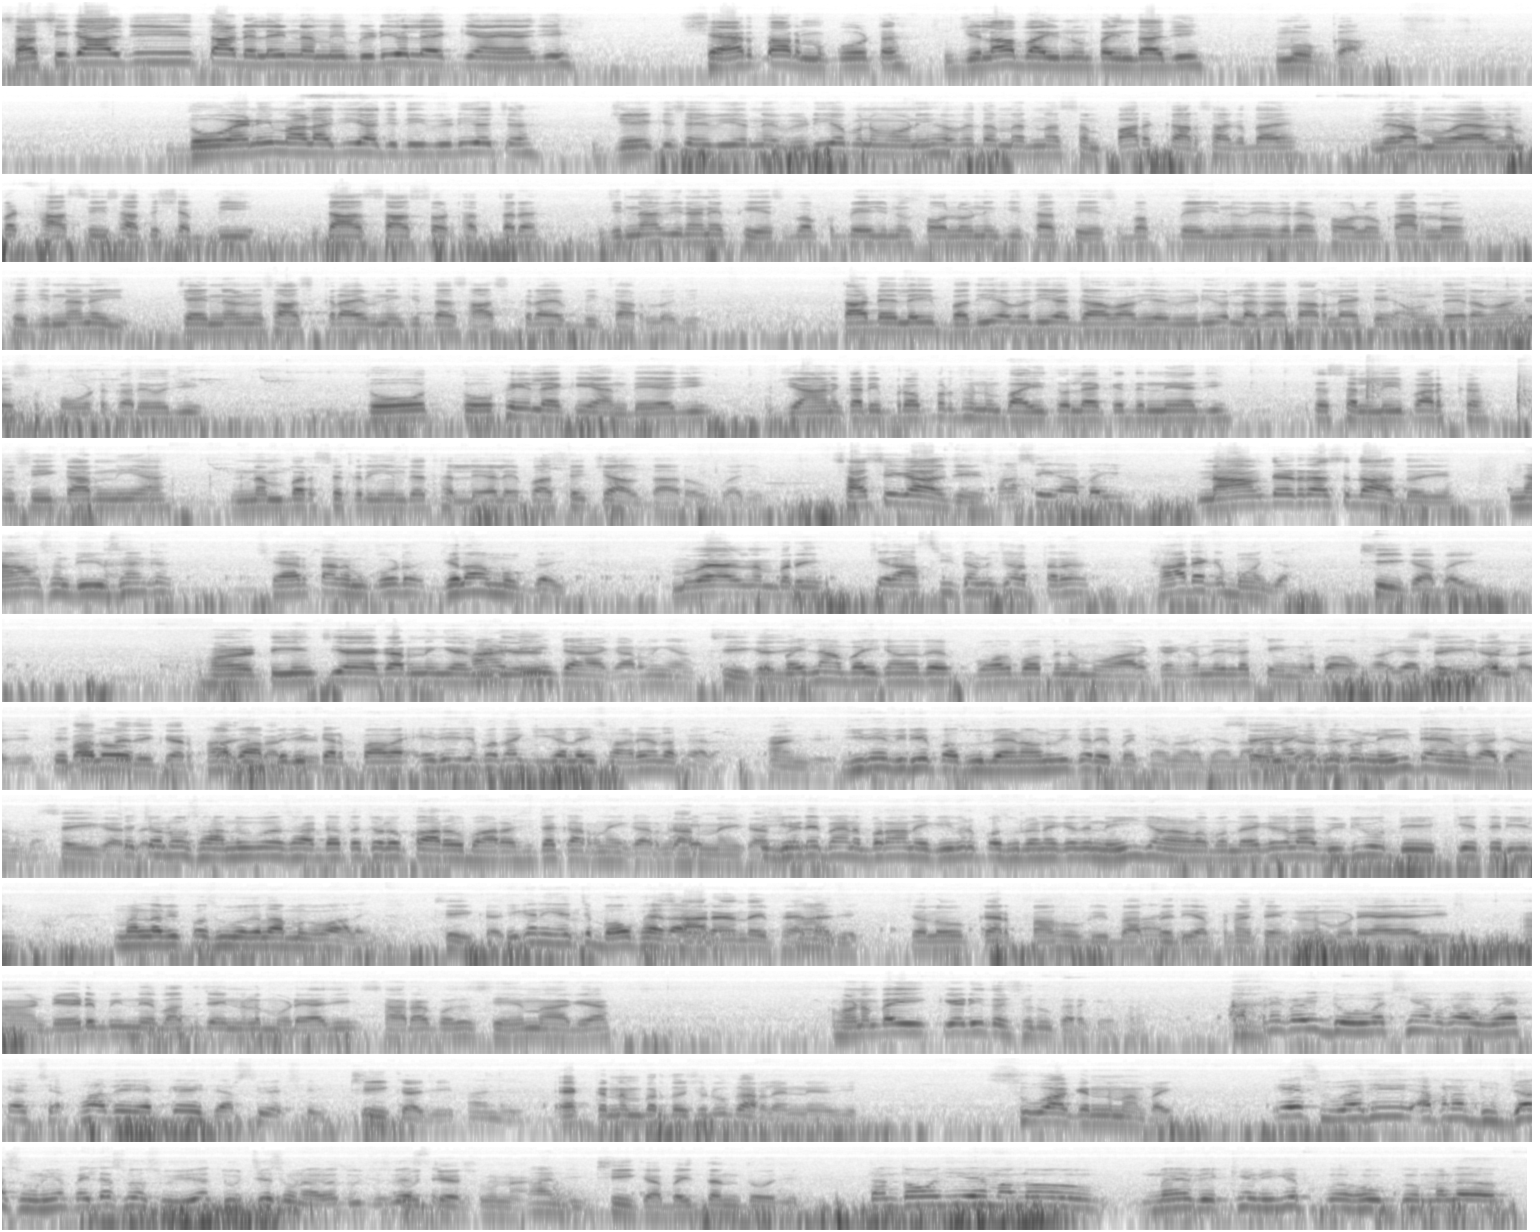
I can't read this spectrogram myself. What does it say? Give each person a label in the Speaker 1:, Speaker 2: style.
Speaker 1: ਸਤਿ ਸ਼੍ਰੀ ਅਕਾਲ ਜੀ, ਤੁਹਾਡੇ ਲਈ ਨਵੀਂ ਵੀਡੀਓ ਲੈ ਕੇ ਆਏ ਆ ਜੀ। ਸ਼ਹਿਰ ਧਰਮਕੋਟ, ਜ਼ਿਲ੍ਹਾ ਬਾਈ ਨੂੰ ਪੈਂਦਾ ਜੀ, ਮੋਗਾ। ਦੋ ਐਨੀਮਲ ਆ ਜੀ ਅੱਜ ਦੀ ਵੀਡੀਓ 'ਚ। ਜੇ ਕਿਸੇ ਵੀਰ ਨੇ ਵੀਡੀਓ ਬਣਵਾਉਣੀ ਹੋਵੇ ਤਾਂ ਮੇਰੇ ਨਾਲ ਸੰਪਰਕ ਕਰ ਸਕਦਾ ਹੈ। ਮੇਰਾ ਮੋਬਾਈਲ ਨੰਬਰ 8876 10778 ਜਿਨ੍ਹਾਂ ਵੀਰਾਂ ਨੇ ਫੇਸਬੁੱਕ ਪੇਜ ਨੂੰ ਫੋਲੋ ਨਹੀਂ ਕੀਤਾ ਫੇਸਬੁੱਕ ਪੇਜ ਨੂੰ ਵੀ ਵੀਰੇ ਫੋਲੋ ਕਰ ਲਓ। ਤੇ ਜਿਨ੍ਹਾਂ ਨੇ ਚੈਨਲ ਨੂੰ ਸਬਸਕ੍ਰਾਈਬ ਨਹੀਂ ਕੀਤਾ ਸਬਸਕ੍ਰਾਈਬ ਵੀ ਕਰ ਲਓ ਜੀ। ਤੁਹਾਡੇ ਲਈ ਵਧੀਆ ਵਧੀਆ ਗਾਵਾਂ ਦੀਆਂ ਵੀਡੀਓ ਲਗਾਤਾਰ ਲੈ ਕੇ ਆਉਂਦੇ ਰਵਾਂਗੇ। ਸਪੋਰਟ ਕਰਿਓ ਜੀ। ਦੋ ਤੋਹਫੇ ਲੈ ਕੇ ਆਂਦੇ ਆ ਜੀ। ਜਾਣਕਾਰੀ ਪ੍ਰੋਪਰ ਤੁਹਾਨੂੰ ਬਾਈ ਤੋਂ ਲੈ ਕੇ ਦਿੰਨੇ ਆ ਜੀ। ਤਸੱਲੀ ਪਰਖ ਤੁਸੀਂ ਕਰਨੀ ਆ। ਨੰਬਰ ਸਕਰੀਨ ਦੇ ਥੱਲੇ ਵਾਲੇ ਪਾਸੇ ਚੱਲਦਾ ਰਹੂਗਾ ਜੀ। ਸਤਿ ਸ਼੍ਰੀ ਅਕਾਲ ਜੀ।
Speaker 2: ਸਤਿ ਸ਼੍ਰੀ ਅਕਾਲ ਬਾਈ।
Speaker 1: ਨਾਮ ਤੇ ਐਡਰੈਸ ਦੱਸ ਦਿਓ ਜੀ।
Speaker 2: ਨਾਮ ਸੰਦੀਪ ਸਿੰਘ ਸ਼ਹਿਰ ਧਰਮਕੋਟ ਜ਼ਿਲ੍ਹਾ ਮੋਗਾ ਜੀ।
Speaker 1: ਮੋਬਾਈਲ ਨੰਬਰ ਹੀ
Speaker 2: 8474 6852
Speaker 1: ਠੀਕ ਆ ਬਾਈ। ਹੁਣ ਰੁਟੀਨ ਚ ਹੀ ਆਇਆ ਕਰਨਗੇ
Speaker 2: ਹਾਂ
Speaker 1: ਵੀਡੀਓ
Speaker 2: ਟੀਮ ਚ ਆਇਆ ਕਰਨੀਆਂ
Speaker 1: ਠੀਕ ਹੈ ਜੀ।
Speaker 2: ਪਹਿਲਾਂ ਬਾਈ ਕਹਿੰਦੇ ਤੇ ਬਹੁਤ ਬਹੁਤ ਤੈਨੂੰ ਮੁਬਾਰਕਾਂ ਕਹਿੰਦੇ ਜਿਹੜਾ ਚੈਨਲ ਵਾਪਸ ਆ ਗਿਆ
Speaker 1: ਸਹੀ
Speaker 2: ਨੀ
Speaker 1: ਗੱਲ? ਹੈ ਜੀ।
Speaker 2: ਤੇ
Speaker 1: ਬਾਬੇ
Speaker 2: ਚਲੋ,
Speaker 1: ਦੀ ਕਿਰਪਾ
Speaker 2: ਹਾਂ
Speaker 1: ਜੀ,
Speaker 2: ਬਾਬੇ ਦੀ
Speaker 1: ਬਾਕੀ।
Speaker 2: ਕਿਰਪਾ ਵਾ ਇਹਦੇ 'ਚ ਪਤਾ ਕੀ ਗੱਲ ਹੈ ਸਾਰਿਆਂ ਦਾ ਫਾਇਦਾ
Speaker 1: ਹਾਂਜੀ
Speaker 2: ਜਿਹਨੇ ਵੀਰੇ ਪਸ਼ੂ ਲੈਣਾ ਉਹਨੂੰ ਵੀ ਘਰੇ ਬੈਠਾ ਮਿਲ ਜਾਂਦਾ
Speaker 1: ਸਹੀ
Speaker 2: ਹਨਾ
Speaker 1: ਗੱਲ
Speaker 2: ਕਿਸੇ
Speaker 1: ਹੈ
Speaker 2: ਕੋਲ। ਨਹੀਂ ਟਾਈਮ ਗਾ ਜਾਣ ਦਾ
Speaker 1: ਸਹੀ ਗੱਲ
Speaker 2: ਤੇ
Speaker 1: ਹੈ
Speaker 2: ਚਲੋ ਸਾਨੂੰ ਸਾਡਾ ਤਾਂ ਚਲੋ ਕਾਰੋਬਾਰ ਅਸੀਂ ਤਾਂ ਕਰਨਾ ਹੀ ਕਰਨਾ
Speaker 1: ਕਰਨਾ ਹੀ
Speaker 2: ਹੈ।
Speaker 1: ਕਰਨਾ
Speaker 2: ਤੇ ਜਿਹੜੇ ਭੈਣ ਭਰਾ ਨੇ ਕਈ ਵਾਰ ਪਸ਼ੂ ਲੈਣੇ ਕਿਤੇ ਨਹੀਂ ਜਾਣ ਵਾਲਾ ਬੰਦਾ ਹੈ ਕਿ ਅਗਲਾ ਵੀਡੀਓ ਦੇਖ ਕੇ ਤੇਰੀ ਮੰਨ ਲਾ ਵੀ ਪਸ਼ੂ ਅਗਲਾ ਮੰਗਵਾ ਲੈਂਦਾ
Speaker 1: ਠੀਕ ਹੈ ਜੀ
Speaker 2: ਠੀਕ ਹੈ ਨਹੀਂ ਇਹ 'ਚ ਬਹੁਤ ਫਾਇਦਾ
Speaker 1: ਸਾਰਿਆਂ ਦਾ ਹੀ ਫਾਇਦਾ। ਜੀ ਚਲੋ ਕਿਰਪਾ ਹੋ ਗਈ ਬਾਬੇ ਦੀ ਆਪਣਾ ਚੈਨਲ ਮੁੜਿਆ ਆ ਜੀ ਹਾਂ ਡੇਢ ਮਹੀਨੇ ਬਾਅਦ ਚੈਨਲ ਮੁੜਿਆ ਜੀ ਸਾਰਾ ਕੁਝ ਸੇਮ ਆ ਗਿਆ। ਹੁਣ ਬਈ ਕਿਹੜੀ ਤੋਂ ਸ਼ੁਰੂ ਕਰਕੇ ਫਿਰ?
Speaker 2: ਆਪਣੇ ਕੋਲ ਦੋ ਵੱਛੀਆਂ ਵਗਾਊ ਇੱਕ ਐਚਐਫਆ ਦੇ ਇੱਕ ਜਰਸੀ ਵੱਛੀ।
Speaker 1: ਠੀਕ ਹੈ ਜੀ।
Speaker 2: ਹਾਂਜੀ।
Speaker 1: ਇੱਕ ਨੰਬਰ ਤੋਂ ਸ਼ੁਰੂ ਕਰ ਲੈਣੇ ਆ ਜੀ। ਸੂਆ ਕਿੰਨਵਾਂ ਬਾਈ?
Speaker 2: ਇਹ ਸੂਆ ਜੀ ਆਪਣਾ ਦੂਜਾ ਸੂਣੀ ਆ ਪਹਿਲਾ ਸੂਆ ਸੂਈ ਆ ਦੂਜੇ ਸੂਣਾ ਹੈਗਾ ਦੂਜੇ ਸੂਏ
Speaker 1: ਦੂਜੇ ਸੂਣਾ।
Speaker 2: ਹਾਂਜੀ।
Speaker 1: ਠੀਕ ਹੈ ਬਈ ਦੰਦੋ ਜੀ।
Speaker 2: ਦੰਦੋਂ ਜੀ ਇਹ ਮੰਨ ਲਓ ਮੈਂ ਵੇਖੇ ਨਹੀਂਗੇ ਉਹ ਮਤਲਬ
